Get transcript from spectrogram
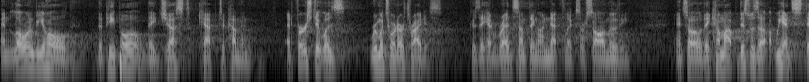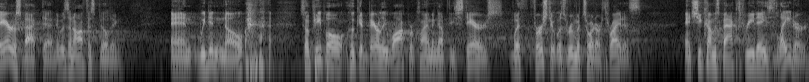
And lo and behold, the people, they just kept to coming. At first, it was rheumatoid arthritis because they had read something on Netflix or saw a movie. And so they come up. This was a, we had stairs back then. It was an office building. And we didn't know. So people who could barely walk were climbing up these stairs with first it was rheumatoid arthritis. And she comes back 3 days later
